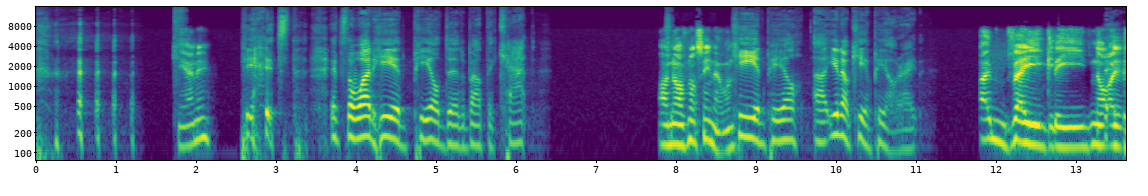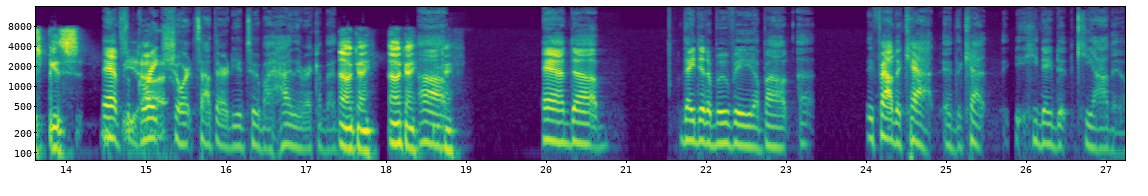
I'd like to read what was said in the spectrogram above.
Keanu. it's the, it's the one Key and Peele did about the cat. Oh no, I've not seen that one. Key and Peele. Uh, you know Key and Peele, right? I'm vaguely not as big as. They have some great shorts out there on YouTube. I highly recommend. them. Okay. Okay. Um, okay. And uh, they did a movie about. Uh, they found a cat, and the cat he named it Keanu,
